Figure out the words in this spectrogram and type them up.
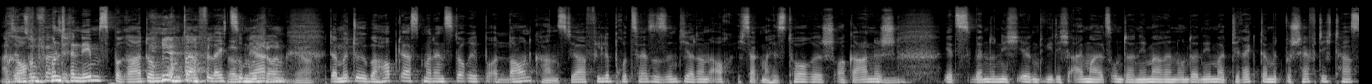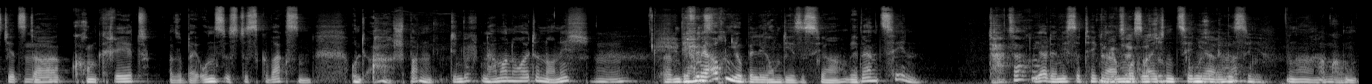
Also braucht sich- Unternehmensberatung, um Ja, dann vielleicht zu merken, schon, ja. Mhm. damit du überhaupt erstmal dein Storyboard bauen kannst. Ja, viele Prozesse sind ja dann auch, ich sag mal, historisch, organisch. Mhm. Jetzt, wenn du nicht irgendwie dich einmal als Unternehmerin, Unternehmer direkt damit beschäftigt hast, jetzt Mhm. da konkret, also bei uns ist es gewachsen. Und ah, spannend, den Wüften haben wir heute noch nicht. Mhm. Ähm, wir haben ja auch ein Jubiläum dieses Jahr. Wir werden zehn. Tatsache? Ja, der nächste ja muss eigentlich ein zehnjähriges. Ja, mal Hammer. gucken.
